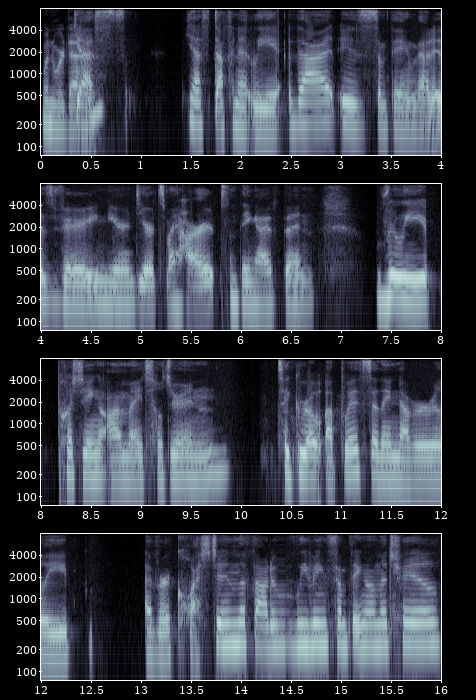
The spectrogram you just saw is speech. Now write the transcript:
when we're done? Yes. Yes, definitely. That is something that is very near and dear to my heart, something I've been really pushing on my children to grow up with so they never really ever question the thought of leaving something on the trail.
